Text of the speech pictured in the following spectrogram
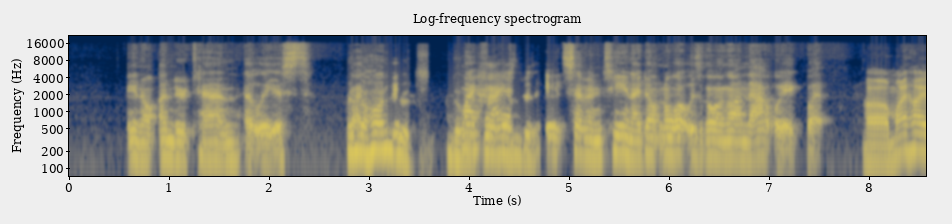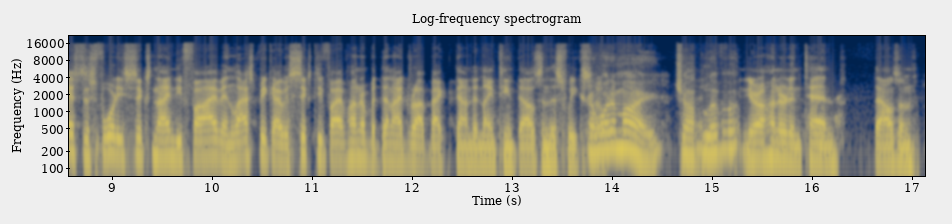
you know, under ten at least. In the hundreds. They're My highest 400. was eight seventeen. I don't know what was going on that week, but Uh, my highest is forty six ninety five, and last week I was sixty five hundred, but then I dropped back down to nineteen thousand this week. So And what am I? Chopped liver? you're one hundred and ten thousand.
